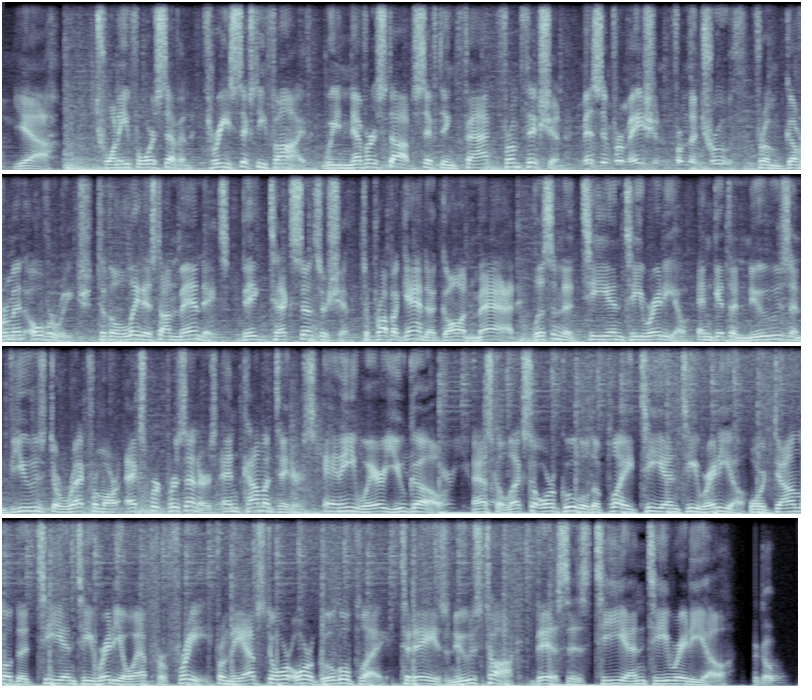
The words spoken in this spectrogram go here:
Yeah. 24 7, 365. We never stop sifting fact from fiction, misinformation from the truth, from government overreach to the latest on mandates, big tech censorship to propaganda gone mad. Listen to TNT Radio and get the news and views direct from our expert presenters and commentators anywhere you go. Ask Alexa or Google to play TNT Radio or download the TNT Radio app for free from the App Store or Google Play. Today's News Talk. This is TNT Radio. Go.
